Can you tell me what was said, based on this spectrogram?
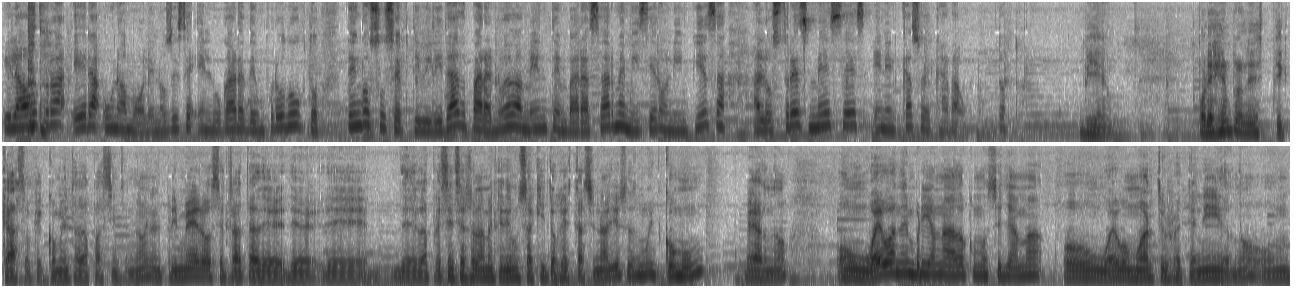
y la otra era una mole. Nos dice en lugar de un producto. Tengo susceptibilidad para nuevamente embarazarme. Me hicieron limpieza a los tres meses en el caso de cada uno. Doctor. Bien. Por ejemplo, en este caso que comenta la paciente, ¿no? en el primero se trata de, de la presencia solamente de un saquito gestacional y eso es muy común ver, ¿no? O un huevo anembrionado, como se llama, o un huevo muerto y retenido, ¿no? un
